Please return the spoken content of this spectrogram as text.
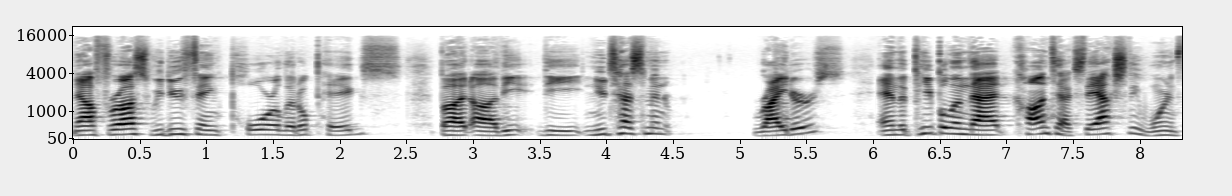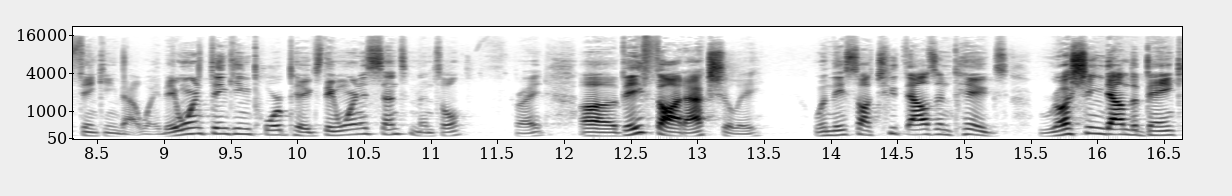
Now, for us, we do think poor little pigs, but uh, the, the New Testament writers and the people in that context, they actually weren't thinking that way. They weren't thinking poor pigs, they weren't as sentimental, right? Uh, they thought, actually, when they saw 2,000 pigs rushing down the bank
